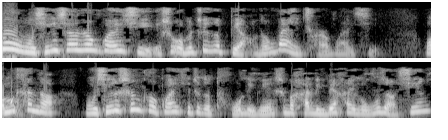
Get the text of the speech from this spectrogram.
那么五行相生关系是我们这个表的外圈关系。我们看到。五行生克关系这个图里面是不是还里边还有个五角星？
